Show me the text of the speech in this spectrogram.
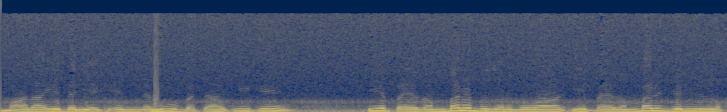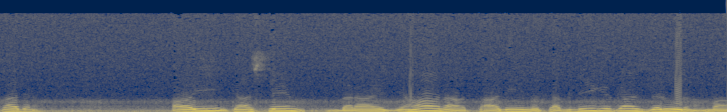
مانا یہ دریئے کہ انہو بتحقیق یہ پیغمبر بزرگوار، یہ پیغمبر جلیل القدر آئی کہتے برائے جہانا تعلیم و تبلیغ کا ضرور ہما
